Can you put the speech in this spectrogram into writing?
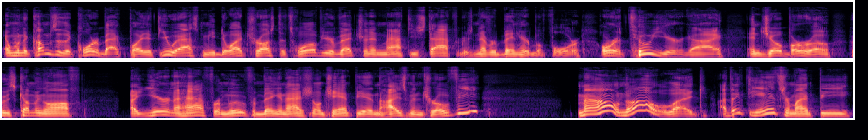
And when it comes to the quarterback play, if you ask me, do I trust a 12 year veteran in Matthew Stafford who's never been here before, or a two year guy in Joe Burrow who's coming off a year and a half removed from being a national champion in the Heisman Trophy? Man, I don't know. Like, I think the answer might be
